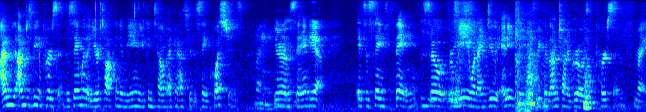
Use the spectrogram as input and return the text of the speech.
I'm I'm just being a person. The same way that you're talking to me and you can tell me, I can ask you the same questions. Right. Mm-hmm. You know what I'm saying? Yeah. It's the same thing. Mm-hmm. So for me, when I do anything, it's because I'm trying to grow as a person. Right.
